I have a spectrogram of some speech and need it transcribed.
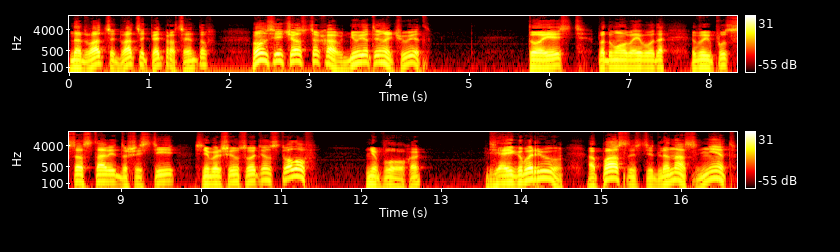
на 20-25%. Он сейчас в цехах днюет и ночует. То есть, — подумал воевода, — выпуск составит до шести с небольшим сотен стволов. Неплохо. Я и говорю, опасности для нас нет,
